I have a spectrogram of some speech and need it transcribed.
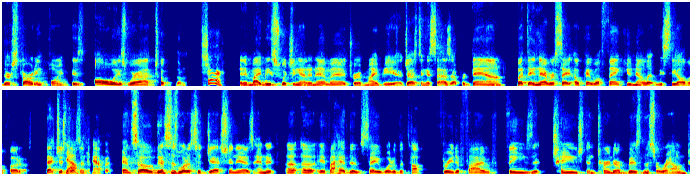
their starting point is always where I took them. Sure. And it might be switching out an image or it might be adjusting a size up or down, but they never say, okay, well, thank you. Now let me see all the photos. That just no. doesn't happen. And so this is what a suggestion is. And it, uh, uh, if I had to say, what are the top three to five things that changed and turned our business around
